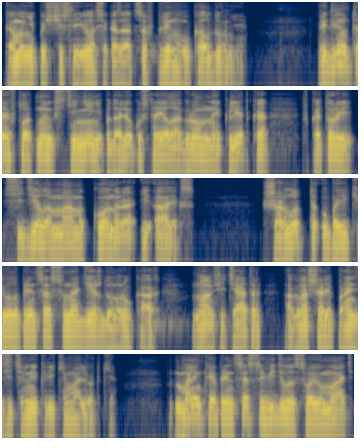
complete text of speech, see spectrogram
кому не посчастливилось оказаться в плену у колдуньи. Придвинутая вплотную к стене, неподалеку стояла огромная клетка, в которой сидела мама Конора и Алекс. Шарлотта убаюкивала принцессу Надежду на руках, но амфитеатр оглашали пронзительные крики малютки. Маленькая принцесса видела свою мать,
